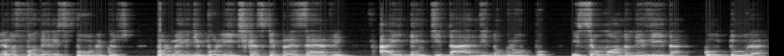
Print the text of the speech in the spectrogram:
pelos poderes públicos por meio de políticas que preservem a identidade do grupo e seu modo de vida, cultura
